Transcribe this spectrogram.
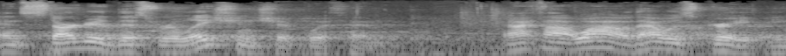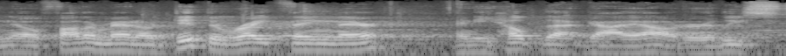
and started this relationship with him. And I thought, wow, that was great. You know, Father Mano did the right thing there and he helped that guy out, or at least,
